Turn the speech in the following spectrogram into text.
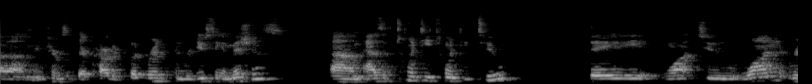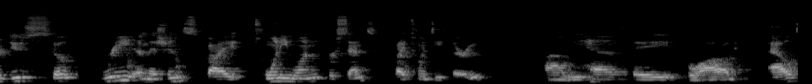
um, in terms of their carbon footprint and reducing emissions, um, as of 2022, they want to one reduce scope three emissions by 21% by 2030. Uh, we have a blog out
